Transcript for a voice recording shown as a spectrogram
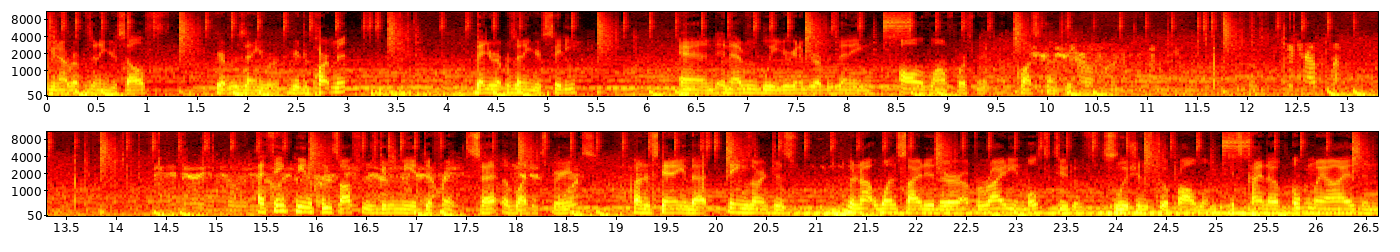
You're not representing yourself, you're representing your, your department, then you're representing your city, and inevitably you're going to be representing all of law enforcement across the country. I think being a police officer has given me a different set of life experience, understanding that things aren't just, they're not one-sided, there are a variety and multitude of solutions to a problem. It's kind of opened my eyes and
